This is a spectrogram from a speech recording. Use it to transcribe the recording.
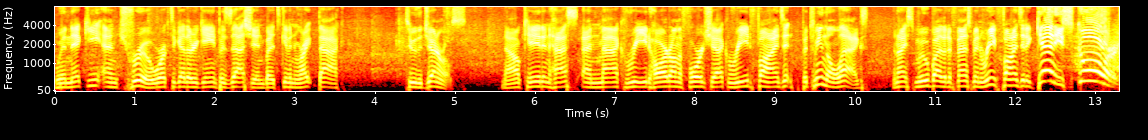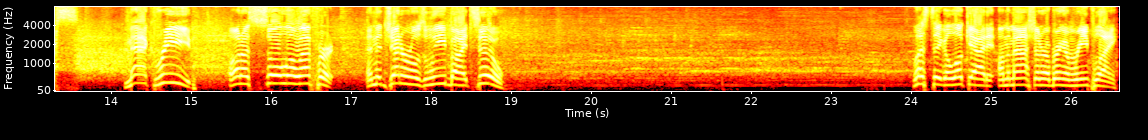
Winnicki and True work together to gain possession, but it's given right back to the Generals. Now Caden Hess and Mac Reed hard on the forecheck. Reed finds it between the legs. A nice move by the defenseman. Reed finds it again. He scores! Mac Reed on a solo effort. And the Generals lead by two. Let's take a look at it on the Mass General Brigham replay.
